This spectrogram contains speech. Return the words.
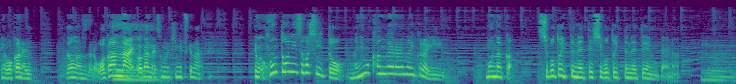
いや、わかんない。どうなんだろう。わかんない。うんわかんない。そんな決めつけない。でも本当に忙しいと何も考えられないくらい、もうなんか仕事行って寝て、仕事行って寝て、みたいな。うん。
